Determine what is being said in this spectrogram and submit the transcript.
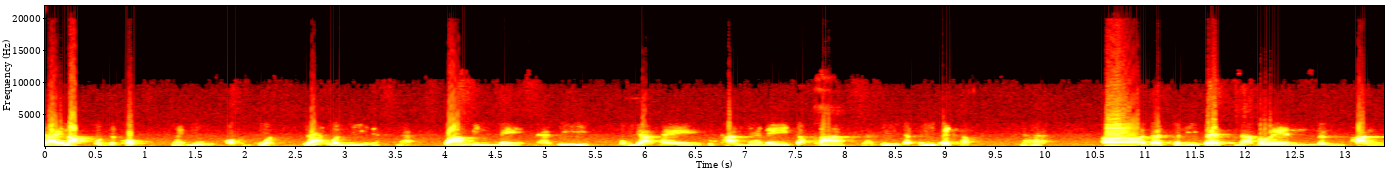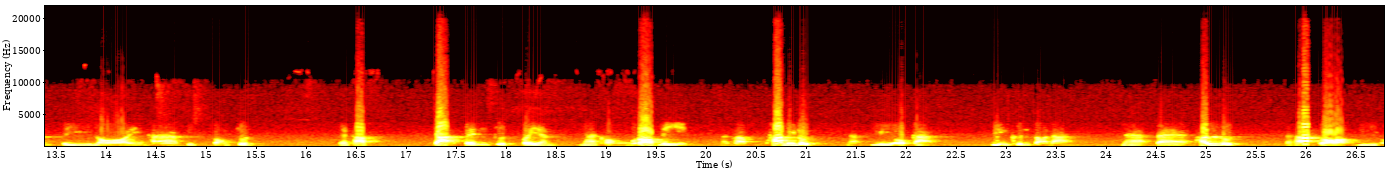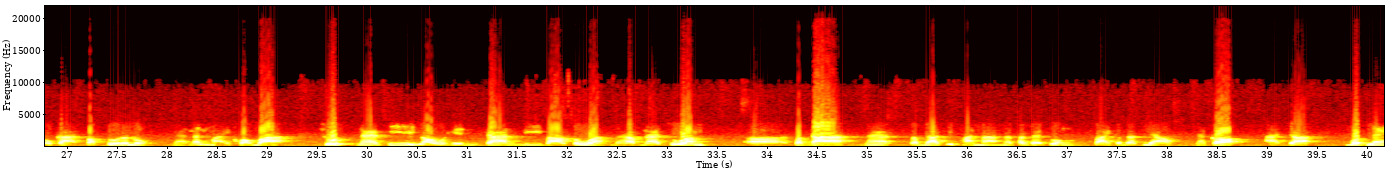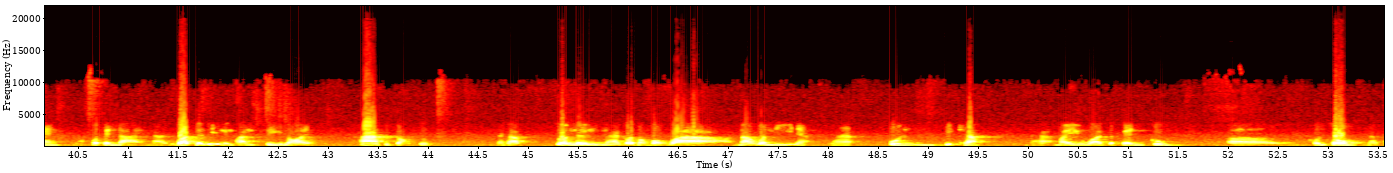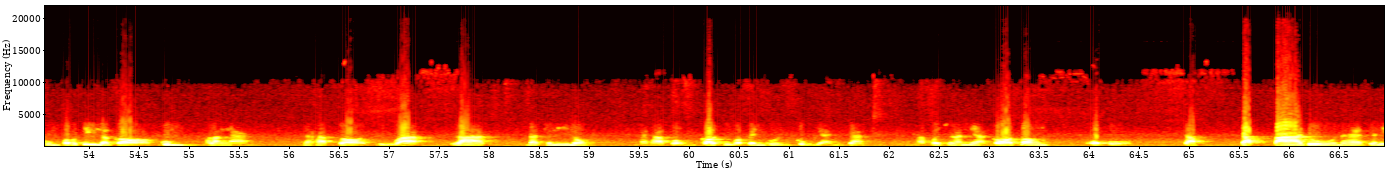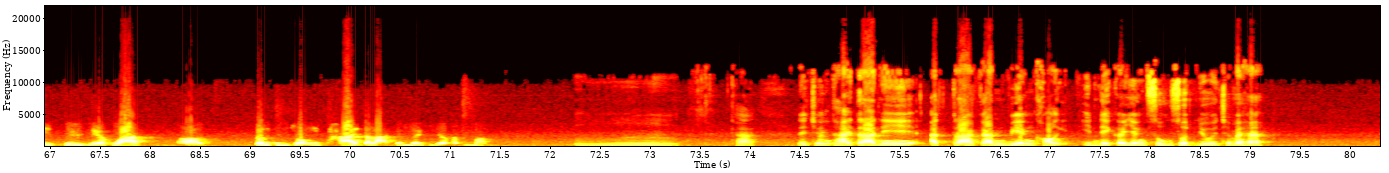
ได้รับผลกระทบนะอยู่พอสมควร และวันนี้เนี่ยนะ ความมินเมย์นะที่ผมอยากให้ทุกท่านนะได้จับตานะคือดัชนีเซ็ตครับนะฮะดัชนีเซ็ตนะบริเวณ 1,452 จุดนะครับ จะเป็นจุดเปลี่ยนนะของรอบนี้นะครับ ถ้าไม่หลุดนะมีโอกาสวิ่งขึ้นต่อได้นะฮะแต่ถ้าหลุดนะครับ ก็มีโอกาสปรับตัวลดลงนะนั่นหมายความว่าชุดนะที่เราเห็นการรีบาวตัวนะครับนะช่วง สัปดาห์นะฮะสัปดาห์ที่ผ่านมานะตั้งแต่ช่วงปลายสัปดาห์ที่แล้วนะก็อาจจะหมดแรงก็เป็นได้นะวัดกันที่ 1,452 จุดนะครับ ส่วนหนึ่งนะก็ต้องบอกว่าณวันนี้เนี่ยนะฮะหุ้นบิ๊กแคปนะฮะไม่ว่าจะเป็นกลุ่มขนส่งนะกลุ่ม property แล้วก็กลุ่มพลังงานนะครับ ก็ถือว่าลากดัชนีลงนะครับผมก็ถือว่าเป็นหุ้นกลุ่มใหญ่เหมือนกัน นะครับ เพราะฉะนั้นเนี่ยก็ต้องโอ้โหจับจับตาดูนะฮะชนิดที่เรียกว่าเอ่อจนถึงช่วงท้ายตลาดกันเลยทีเดียวครับพี่มอนอืมค่ะ ในช่วงท้ายตลาดนี้อัตราการเบี่ยงของอินเด็กซ์ก็ยังสูงสุดอยู่ใช่ไหมฮะ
